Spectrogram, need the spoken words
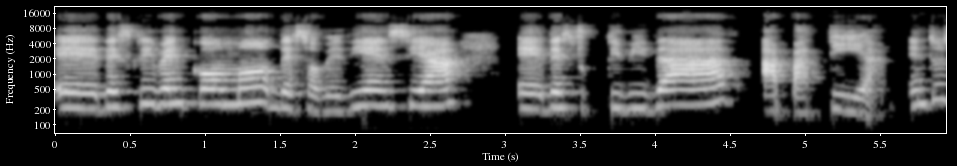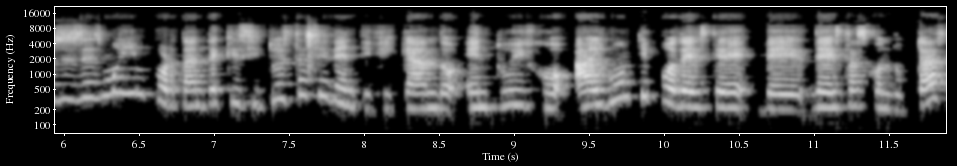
eh, describen como desobediencia, eh, destructividad, apatía. Entonces es muy importante que si tú estás identificando en tu hijo algún tipo de, este, de, de estas conductas,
